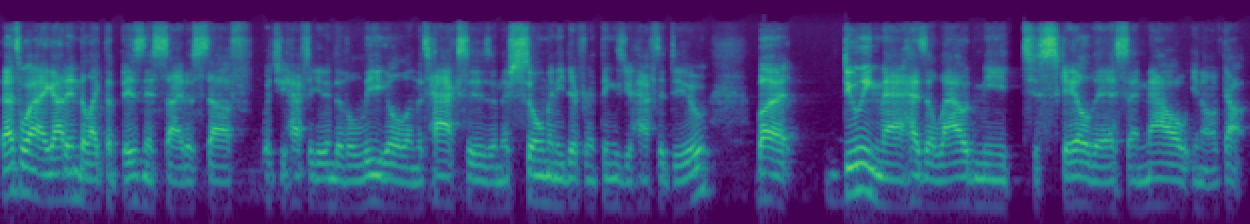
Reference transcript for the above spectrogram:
that's why I got into like the business side of stuff, which you have to get into the legal and the taxes, and there's so many different things you have to do. But doing that has allowed me to scale this and now you know i've got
